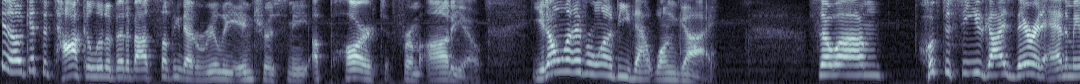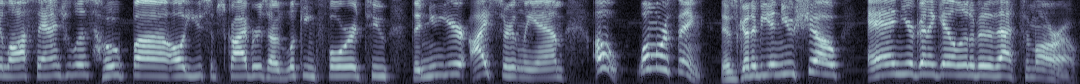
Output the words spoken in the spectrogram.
you know, get to talk a little bit about something that really interests me apart from audio. You don't ever want to be that one guy. So, um, hope to see you guys there at Anime Los Angeles. Hope uh, all you subscribers are looking forward to the new year. I certainly am. Oh, one more thing. There's going to be a new show and you're going to get a little bit of that tomorrow.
